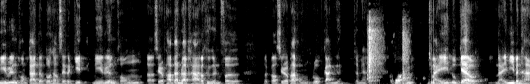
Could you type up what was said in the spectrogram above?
มีเรื่องของการเติบโตทางเศรษฐกิจ มีเรื่องของเสถียรภาพด้านราคาก็คือเงินเฟ้อ แล้วก็เสถียรภาพของระบบการเงินใช่ไหมครับก็อยู่ที่ไหนลูกแก้วไหนมีปัญหา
